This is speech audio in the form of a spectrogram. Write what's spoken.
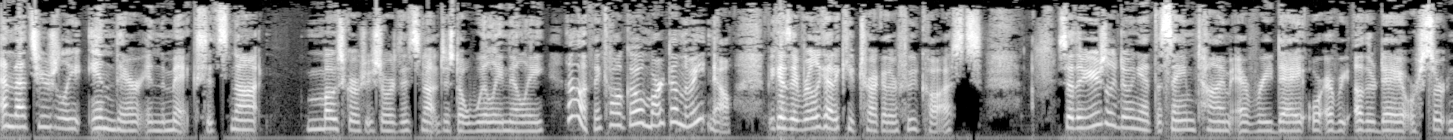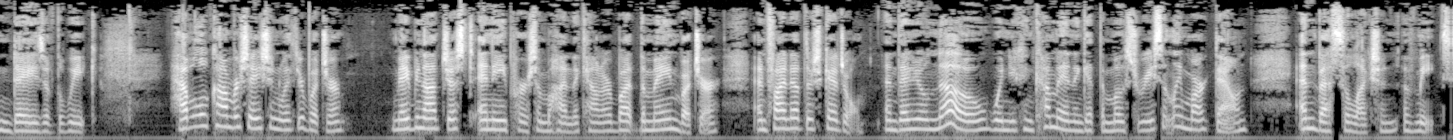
And that's usually in there in the mix. It's not most grocery stores, it's not just a willy nilly, oh, I think I'll go mark down the meat now because they've really got to keep track of their food costs. So they're usually doing it at the same time every day or every other day or certain days of the week. Have a little conversation with your butcher maybe not just any person behind the counter, but the main butcher, and find out their schedule. And then you'll know when you can come in and get the most recently marked down and best selection of meats.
